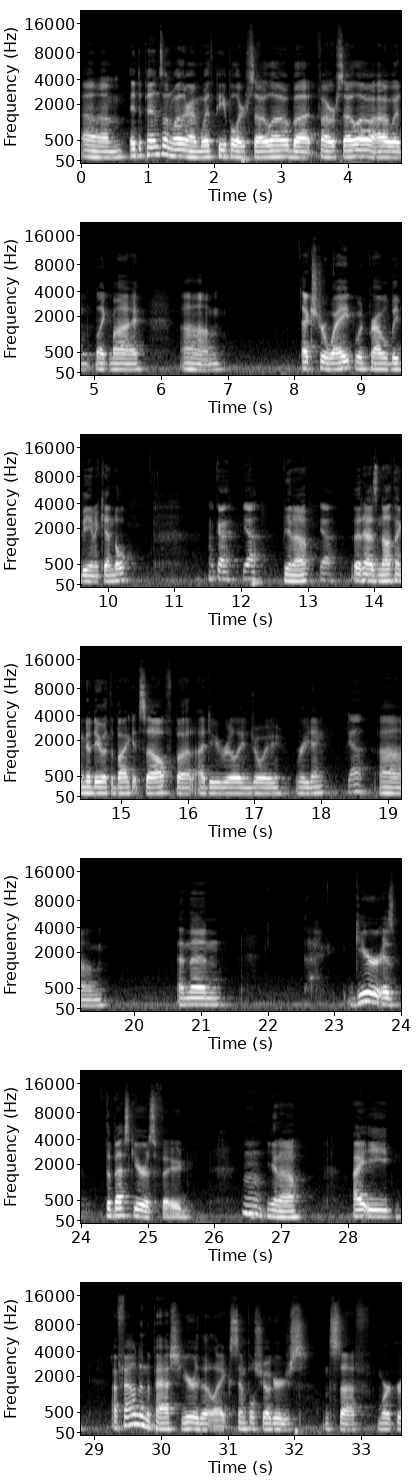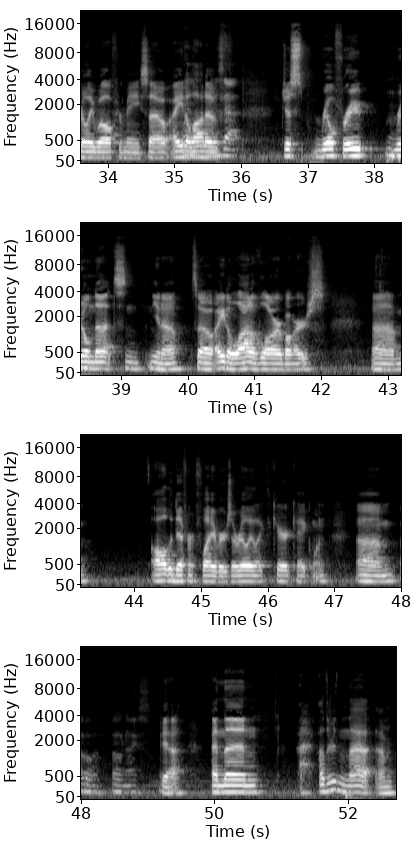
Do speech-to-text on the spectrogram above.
um, it depends on whether I'm with people or solo. But if I were solo, I would like my um, extra weight would probably be in a Kindle. Okay. Yeah. You know, Yeah. it has nothing to do with the bike itself, but I do really enjoy reading. Yeah. Um, and then gear is the best gear is food. Mm. You know, I eat. I found in the past year that like simple sugars and stuff work really well for me. So I eat a lot of just real fruit, Mhm. real nuts, and you know. So I eat a lot of Lara bars. Um, all the different flavors. I really like the carrot cake one. Um, Oh. Oh, nice. yeah, and then other than that, I'm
